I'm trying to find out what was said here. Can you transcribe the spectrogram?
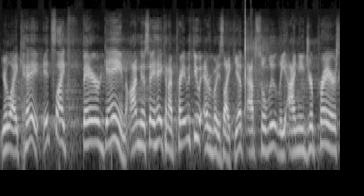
You're like, hey, it's like fair game. I'm going to say, hey, can I pray with you? Everybody's like, yep, absolutely. I need your prayers.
